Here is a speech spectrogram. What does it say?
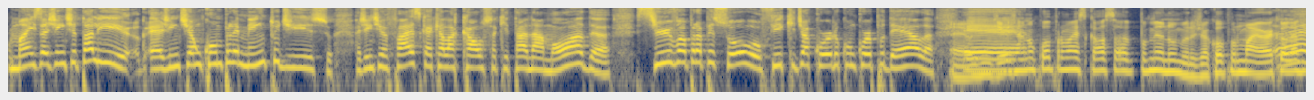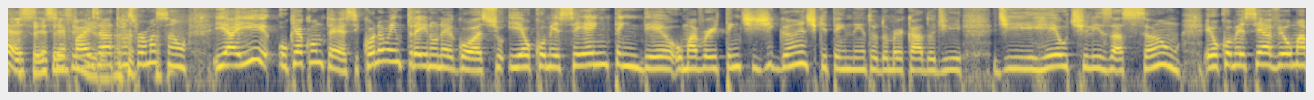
Mas a gente tá ali, a gente é um complemento disso. A gente faz que aquela calça que tá na moda sirva pra pessoa ou fique de acordo com o corpo dela. É, hoje em dia eu já não compro mais calça pro meu número, já compro maior que eu é, levo pra você. Você faz a transformação. e aí, o que acontece? Quando eu entrei no negócio e eu comecei a entender uma vertente gigante que tem dentro do mercado de, de reutilização, eu comecei a ver uma,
